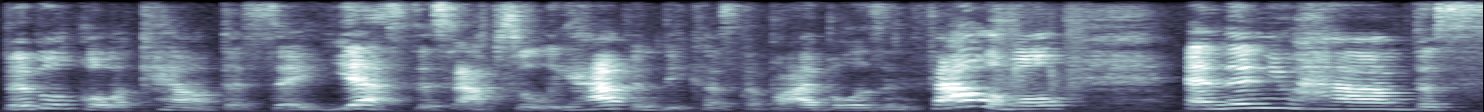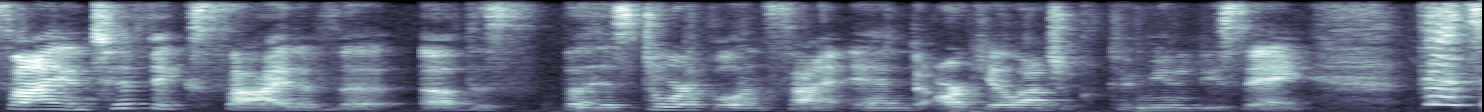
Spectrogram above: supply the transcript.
biblical account that say, yes, this absolutely happened because the Bible is infallible. And then you have the scientific side of the of the, the historical and sci- and archaeological community saying that's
